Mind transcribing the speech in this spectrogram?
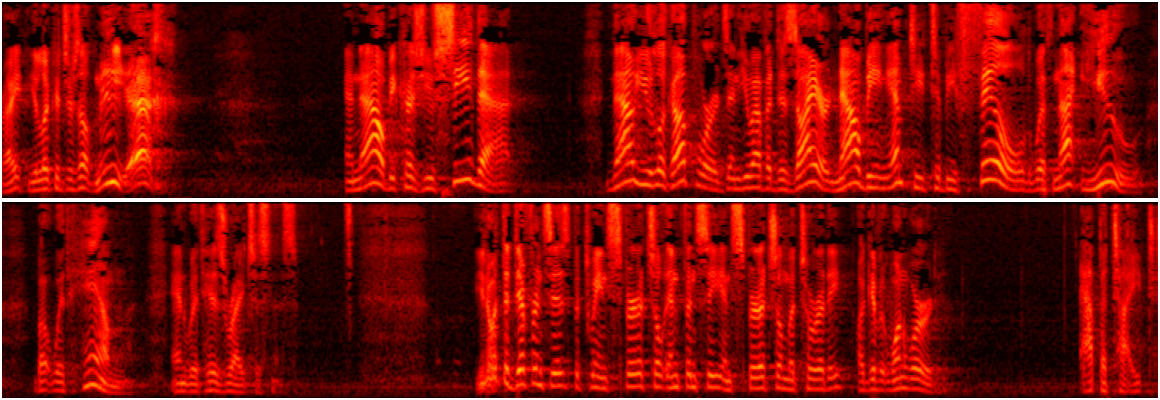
Right? You look at yourself, me, ech. And now, because you see that, now you look upwards and you have a desire, now being empty, to be filled with not you, but with Him and with His righteousness. You know what the difference is between spiritual infancy and spiritual maturity? I'll give it one word appetite.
